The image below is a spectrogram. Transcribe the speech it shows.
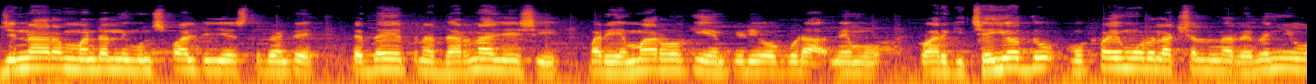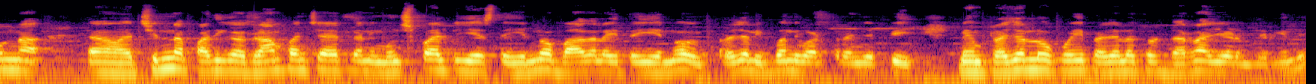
జిన్నారం మండలిని మున్సిపాలిటీ చేస్తుందంటే పెద్ద ఎత్తున ధర్నా చేసి మరి ఎంఆర్ఓకి ఎంపీడీఓకి కూడా మేము వారికి చేయొద్దు ముప్పై మూడు లక్షలున్న రెవెన్యూ ఉన్న చిన్న పది గ్రామ పంచాయతీలని మున్సిపాలిటీ చేస్తే ఎన్నో బాధలు అవుతాయి ఎన్నో ప్రజలు ఇబ్బంది పడతారని చెప్పి మేము ప్రజల్లోకి పోయి ప్రజలతో ధర్నా చేయడం జరిగింది.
